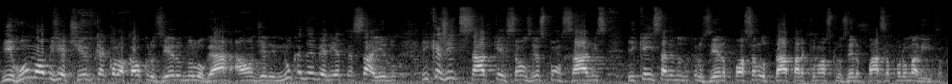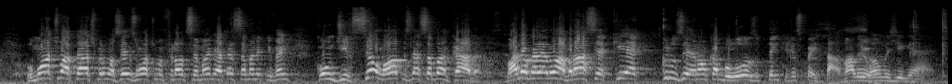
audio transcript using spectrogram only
ir rumo ao objetivo, que é colocar o Cruzeiro no lugar onde ele nunca deveria ter saído e que a gente sabe quem são os responsáveis e quem está dentro do Cruzeiro possa lutar para que o nosso Cruzeiro passe por uma limpa. Uma ótima tarde pra vocês, um ótimo final de semana e até semana que vem com Dirceu Lopes nessa bancada. Valeu, galera, um abraço e aqui é Cruzeirão Cabuloso, tem que respeitar. Valeu! Vamos, gigante.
